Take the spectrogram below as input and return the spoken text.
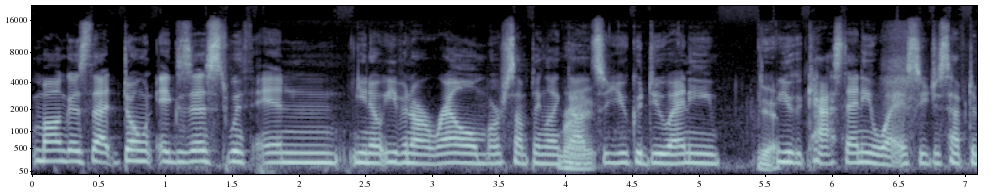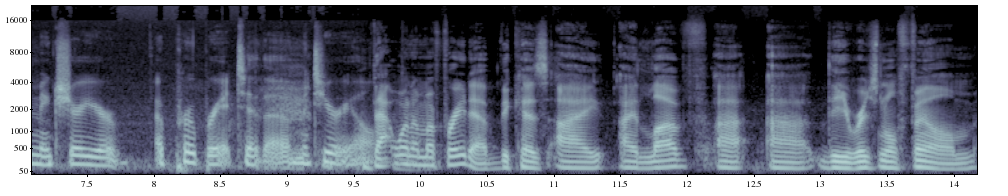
mangas that don't exist within you know even our realm or something like Right. that. So you could do any, Yeah. you could cast anyway. So you just have to make sure you're appropriate to the material. That one I'm afraid of because I I love uh, uh, the original film,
